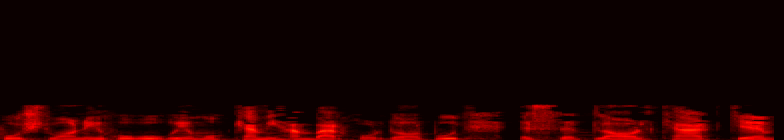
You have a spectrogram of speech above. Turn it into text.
پشتوانه حقوقی محکمی هم برخوردار بود استدلال کرد که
